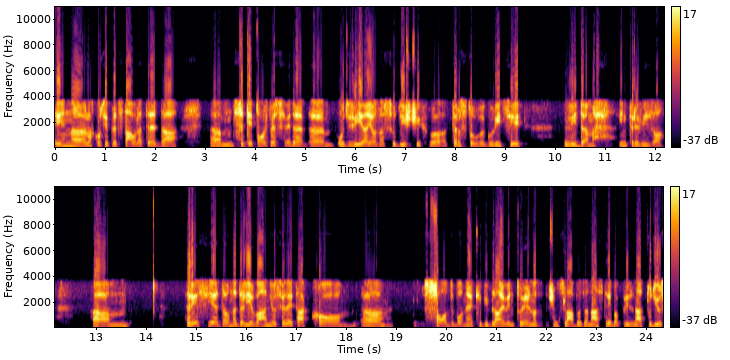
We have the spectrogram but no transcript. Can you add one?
in uh, lahko si predstavljate, da um, se te tožbe seveda um, odvijajo na sodiščih v Trstu, v Gorici, Videm in Trevizo. Um, res je, da v nadaljevanju seveda je tako uh, sodbo, ne, ki bi bila eventualno slabo za nas, treba priznati tudi v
